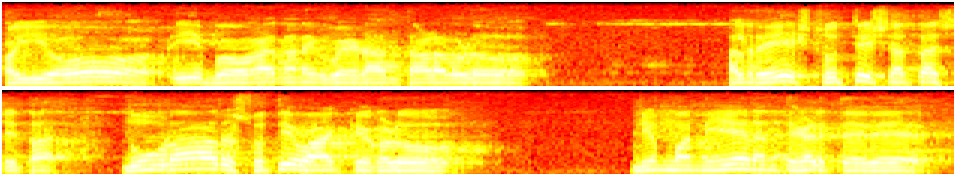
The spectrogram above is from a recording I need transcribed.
ಅಯ್ಯೋ, ಈ ಭೋಗ ನನಗೆ ಬೇಡ ಅಂತಾಳವಳು. ಅಲ್ರಿ ಶ್ರುತಿ ಶತಶಿತ ನೂರಾರು ಶ್ರುತಿ ವಾಕ್ಯಗಳು. ನಿಮ್ಮನ್ನು ಏನಂತ ಹೇಳ್ತೇವೆ?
